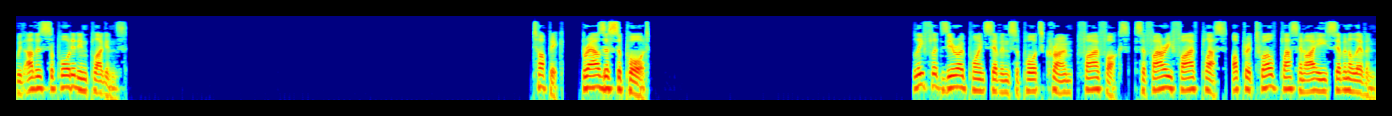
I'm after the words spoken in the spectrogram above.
with others supported in plugins. Browser support Leaflet 0.7 supports Chrome, Firefox, Safari 5+, Opera 12+, and IE 711.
